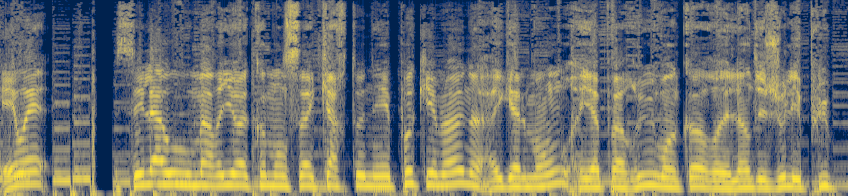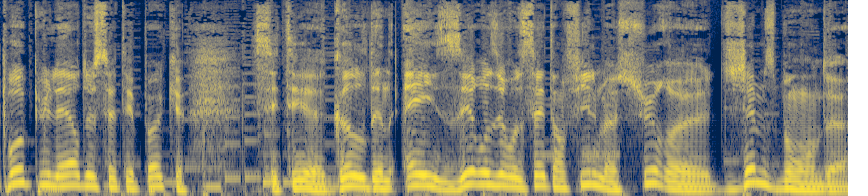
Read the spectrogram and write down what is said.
Et ouais, c'est là où Mario a commencé à cartonner. Pokémon également est apparu, ou encore euh, l'un des jeux les plus populaires de cette époque. C'était Golden Age 007, un film sur James Bond.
